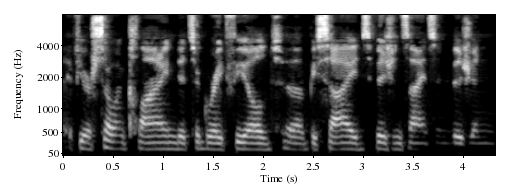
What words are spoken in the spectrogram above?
if you're so inclined, it's a great field uh, besides vision science and vision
